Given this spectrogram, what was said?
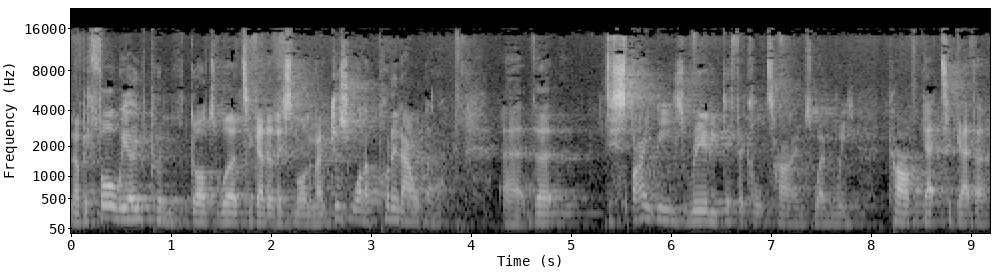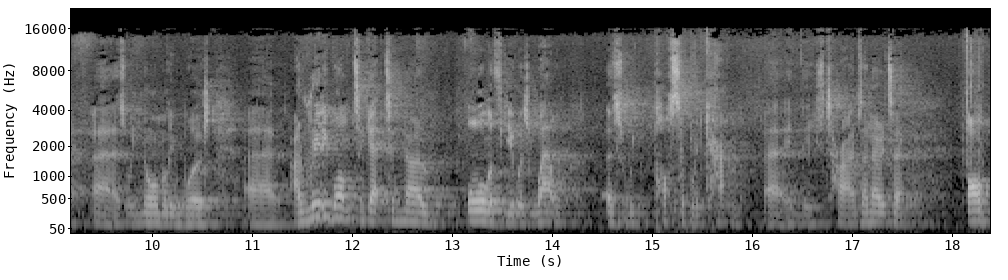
Now, before we open God's word together this morning, I just want to put it out there uh, that despite these really difficult times when we can't get together uh, as we normally would, uh, I really want to get to know all of you as well as we possibly can uh, in these times. I know it's an odd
